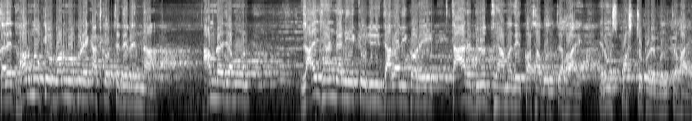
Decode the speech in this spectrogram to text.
তাহলে ধর্মকেও বর্ম করে কাজ করতে দেবেন না। আমরা যেমন লাল ঝান্ডা নিয়ে কেউ যদি দালালি করে, তার বিরুদ্ধে আমাদের কথা বলতে হয় এবং স্পষ্ট করে বলতে হয়।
